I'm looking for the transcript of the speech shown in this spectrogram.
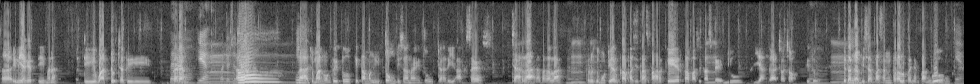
uh, ini ya Kat, di mana di Waduk Jati Barang. Iya, Hmm. waduh Jati Oh. Nah, Iya. cuman waktu itu kita menghitung di sana itu dari akses, jarak katakanlah, Hmm. terus kemudian kapasitas parkir, kapasitas Hmm. venue, ya nggak cocok gitu. Hmm. Kita nggak bisa pasang terlalu banyak panggung, Iya.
